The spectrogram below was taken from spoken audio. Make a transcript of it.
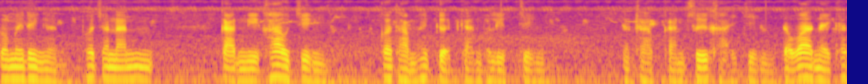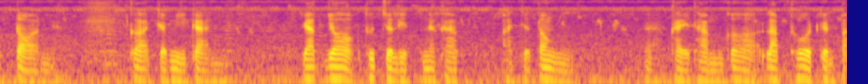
ก็ไม่ได้เงิน เพราะฉะนั้นการมีข้าวจริงก็ทำให้เกิดการผลิตจริงนะครับ การซื้อขายจริง แต่ว่าในขั้นตอนเนี่ยก็อาจจะมีการยักยอกทุจริตนะครับ อาจจะต้องใครทำก็รับโทษกันไป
